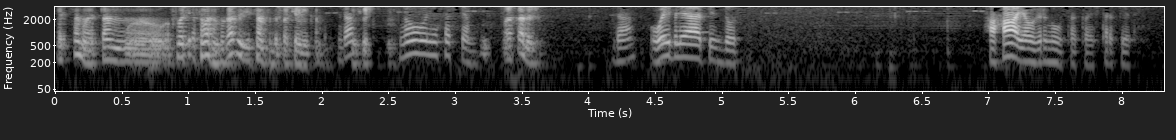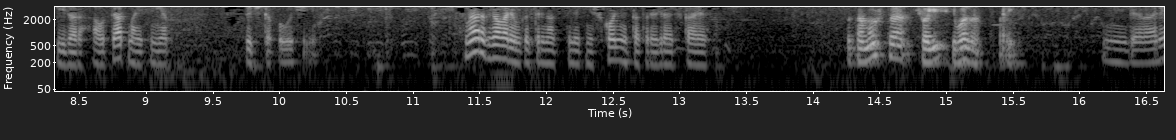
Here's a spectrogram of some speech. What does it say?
Это самое, там, э, автомат показывает дистанцию до противника? Да? Ну, не совсем. Показываешь? Да? Ой, бля, пиздос. Ха-ха, я увернулся от твоих торпед, пидор. А вот от моих нет. Сычка получи. Почему я разговариваю как 13-летний школьник, который играет в КС? Потому что психологический возраст, парень. Не говори.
